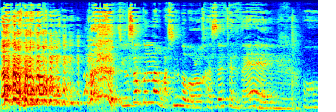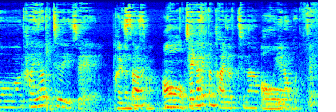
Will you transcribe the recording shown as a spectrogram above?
네. 지금 수업 끝나고 맛있는 거 먹으러 갔을 텐데 음, 어, 다이어트 이제 관련돼서. 썰? 어, 제가 했던 다이어트나 뭐 어. 이런 것들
